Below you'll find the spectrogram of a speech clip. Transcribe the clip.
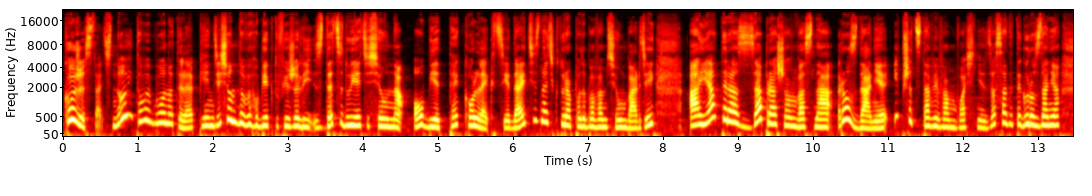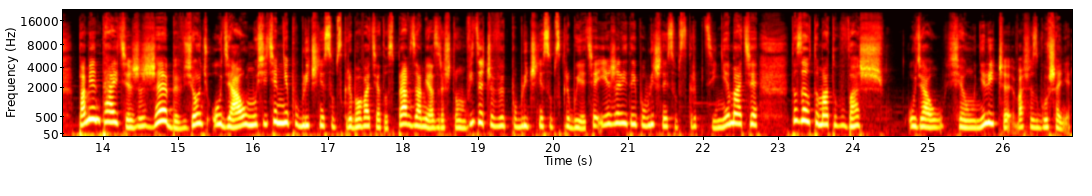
korzystać. No i to by było na tyle. 50 nowych obiektów, jeżeli zdecydujecie się na obie te kolekcje. Dajcie znać, która podoba Wam się bardziej. A ja teraz zapraszam Was na rozdanie i przedstawię Wam właśnie zasady tego rozdania. Pamiętajcie, że żeby wziąć udział, musicie mnie publicznie subskrybować. Ja to sprawdzam, ja zresztą widzę, czy Wy publicznie subskrybujecie. Jeżeli tej publicznej subskrypcji nie macie, to z automático vais udział się nie liczy, Wasze zgłoszenie.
